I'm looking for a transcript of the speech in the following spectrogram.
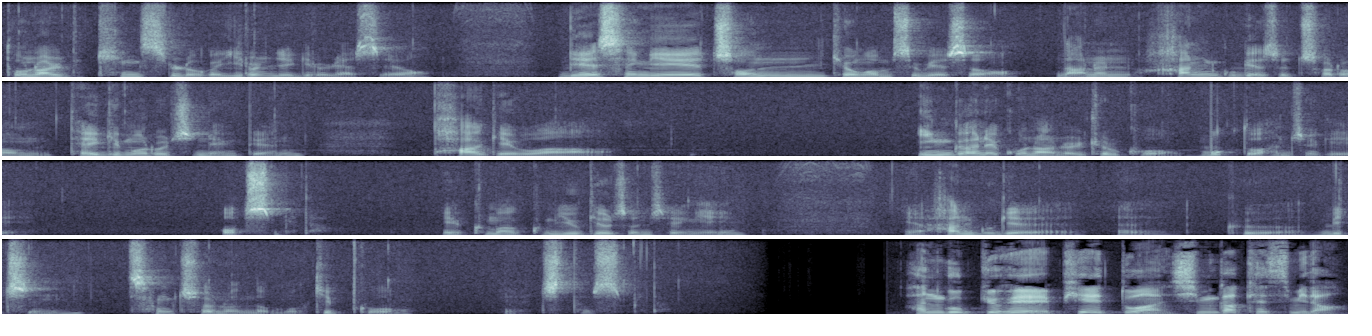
도널드 킹슬로가 이런 얘기를 했어요. 내 생애의 전 경험 속에서 나는 한국에서처럼 대규모로 진행된 파괴와 인간의 고난을 결코 목도한 적이 없습니다. 예, 그만큼 6.25 전쟁이 예, 한국에 그 미친 상처는 너무 깊고 예, 짙었습니다. 한국교회의 피해 또한 심각했습니다.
